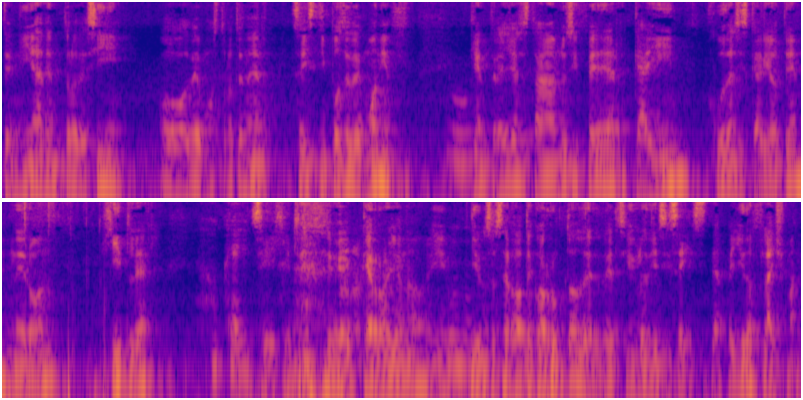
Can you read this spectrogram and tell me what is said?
tenía dentro de sí o demostró tener seis tipos de demonios, que entre ellos estaban Lucifer, Caín, Judas Iscariote, Nerón, Hitler, Ok. Sí, Hitler, eh, qué rollo, ¿no? Y, y un sacerdote corrupto de- del siglo XVI, de apellido Fleischmann.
